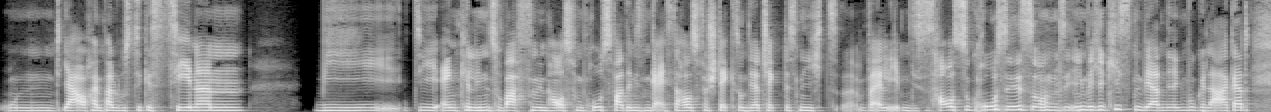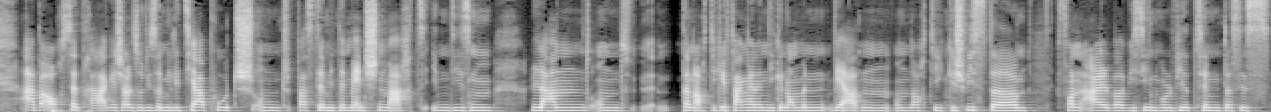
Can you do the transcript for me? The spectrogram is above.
und ja auch ein paar lustige Szenen wie die Enkelin so Waffen im Haus vom Großvater in diesem Geisterhaus versteckt und er checkt es nicht, weil eben dieses Haus so groß ist und irgendwelche Kisten werden irgendwo gelagert. Aber auch sehr tragisch, also dieser Militärputsch und was der mit den Menschen macht in diesem Land und dann auch die Gefangenen, die genommen werden und auch die Geschwister von Alba, wie sie involviert sind, das ist,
